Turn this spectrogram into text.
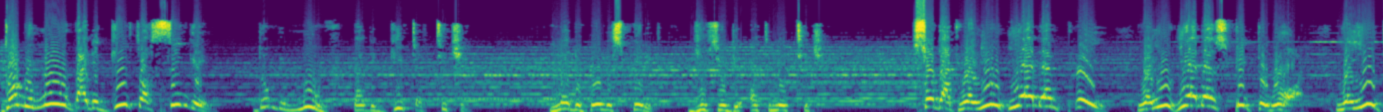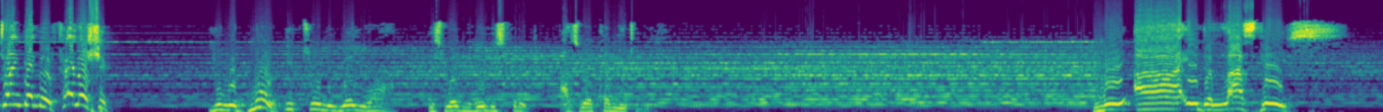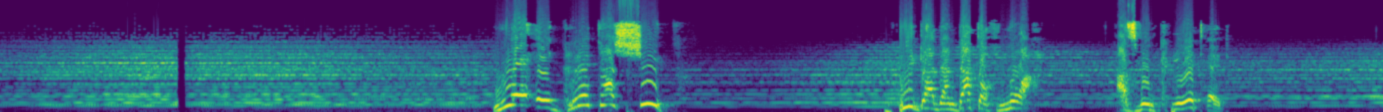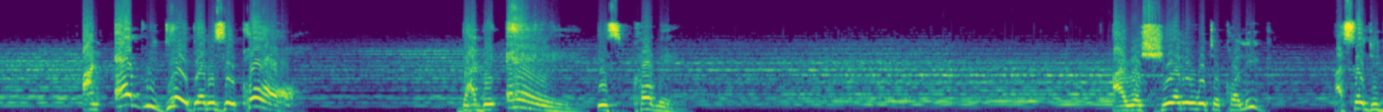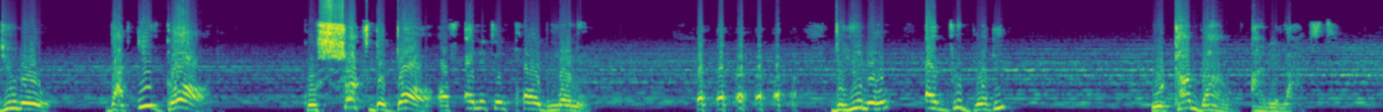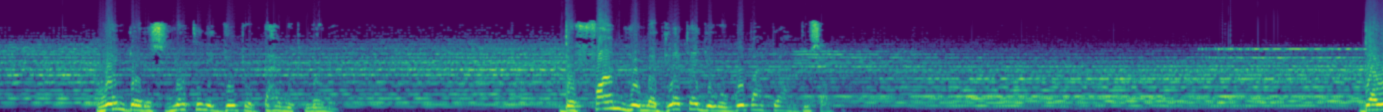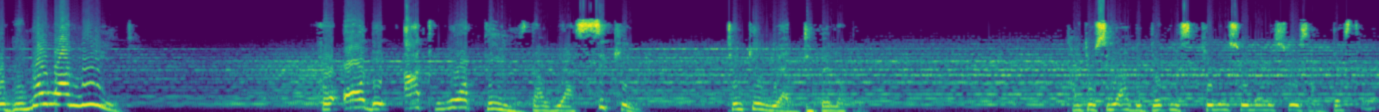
Don't be moved by the gift of singing. Don't be moved by the gift of teaching. Let the Holy Spirit give you the ultimate teaching. So that when you hear them pray, when you hear them speak the word, when you join them in fellowship, you would know if truly where you are is where the Holy Spirit has welcomed you to be. We are in the last days. Where a greater ship, bigger than that of Noah, has been created. And every day there is a call that the end is coming. I was sharing with a colleague. I said, Did you know that if God could shut the door of anything called money, do you know everybody will calm down and relax when there is nothing again to buy with money? The farm you neglected, you will go back there and do something. There will be no more need for all the outward things that we are seeking, thinking we are developing. Can't you see how the devil is killing so many souls and destiny?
